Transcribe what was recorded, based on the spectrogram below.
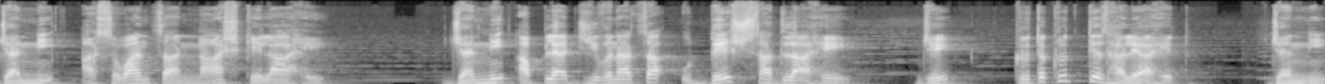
ज्यांनी आसवांचा नाश केला आहे ज्यांनी आपल्या जीवनाचा उद्देश साधला आहे जे कृतकृत्य झाले आहेत ज्यांनी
